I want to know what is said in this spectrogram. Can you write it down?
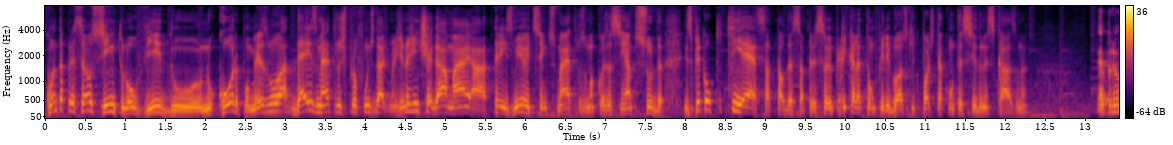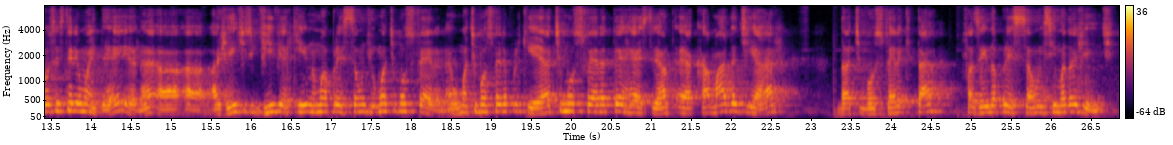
quanta pressão eu sinto no ouvido, no corpo, mesmo a 10 metros de profundidade. Imagina a gente chegar a, a 3.800 metros, uma coisa assim absurda. Explica o que, que é essa tal dessa pressão e por que, que ela é tão perigosa, o que, que pode ter acontecido nesse caso, né? É para vocês terem uma ideia, né? A, a, a, gente vive aqui numa pressão de uma atmosfera, né? Uma atmosfera porque é a atmosfera terrestre, é a, é a camada de ar da atmosfera que está fazendo a pressão em cima da gente.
